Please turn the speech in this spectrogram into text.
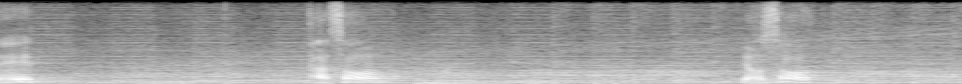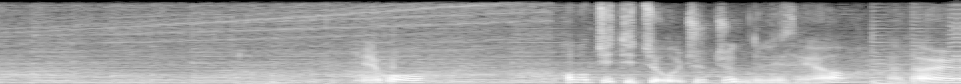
넷, 다섯, 여섯, 일곱, 허벅지 뒤쪽을 쭉쭉 늘리세요. 여덟,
